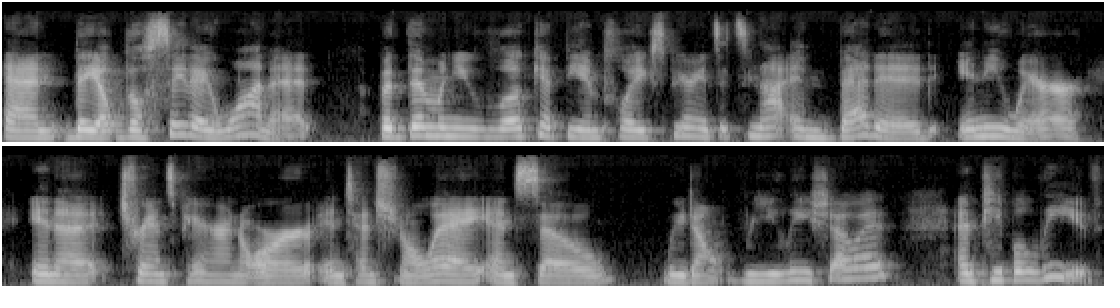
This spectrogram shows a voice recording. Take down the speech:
and they they'll say they want it, but then when you look at the employee experience, it's not embedded anywhere in a transparent or intentional way. And so we don't really show it and people leave.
